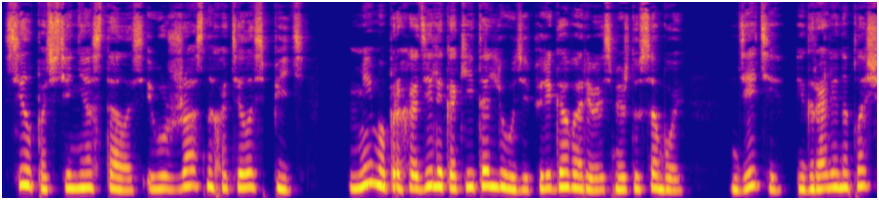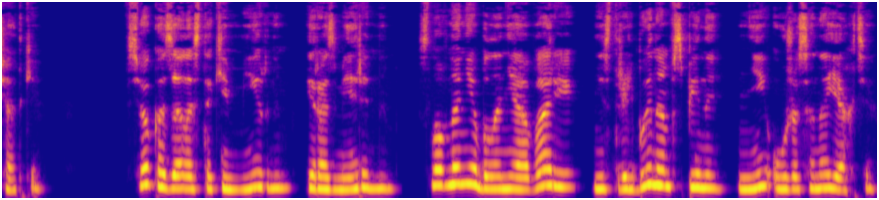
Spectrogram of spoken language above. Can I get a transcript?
Сил почти не осталось, и ужасно хотелось пить. Мимо проходили какие-то люди, переговариваясь между собой. Дети играли на площадке. Все казалось таким мирным и размеренным, словно не было ни аварии, ни стрельбы нам в спины, ни ужаса на яхте.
